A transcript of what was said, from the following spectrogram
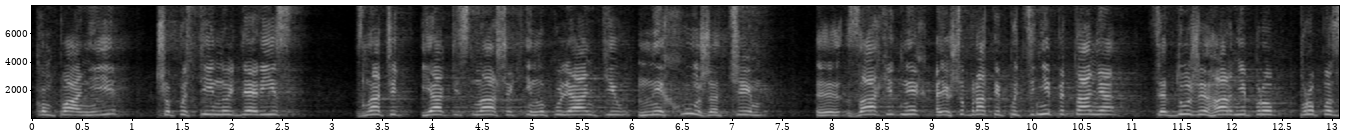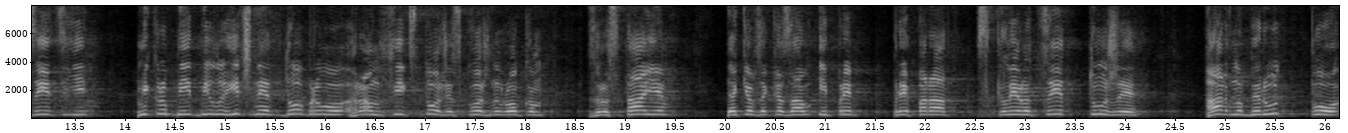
компанії, що постійно йде ріст. Значить, якість наших інокулянтів не хужа, чим е, західних. А якщо брати по ціні питання, це дуже гарні про- пропозиції. Мікробіологічне добриво Groundfix теж з кожним роком зростає. Як я вже казав, і при препарат склероцит дуже гарно беруть по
